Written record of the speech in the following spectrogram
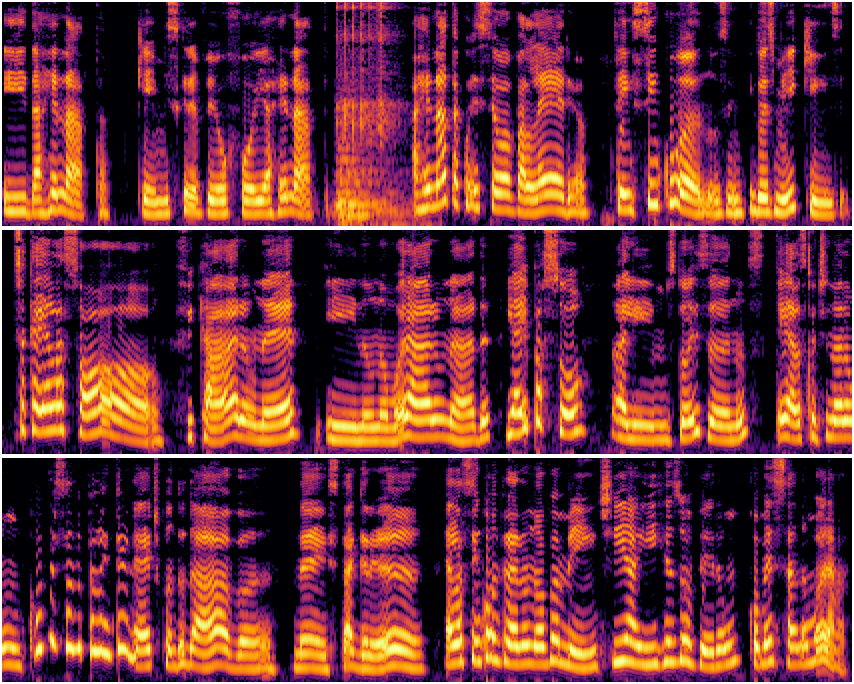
e da Renata. Quem me escreveu foi a Renata. A Renata conheceu a Valéria tem cinco anos, em 2015. Só que aí elas só ficaram, né? E não namoraram nada. E aí passou ali uns dois anos e elas continuaram conversando pela internet quando dava, né? Instagram. Elas se encontraram novamente e aí resolveram começar a namorar.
